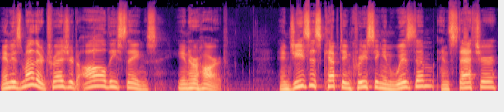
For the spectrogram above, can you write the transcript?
And his mother treasured all these things in her heart. And Jesus kept increasing in wisdom and stature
